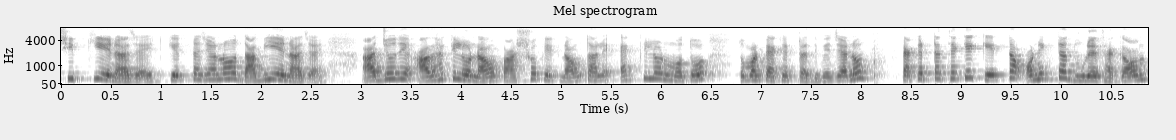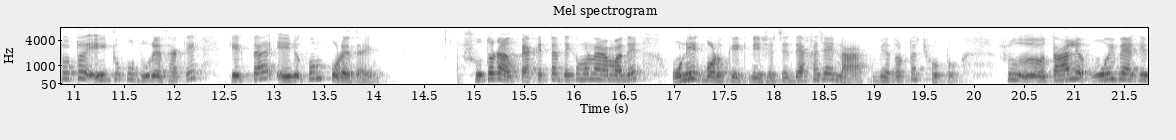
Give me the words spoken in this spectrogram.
চিপকিয়ে না যায়, কেকটা যেন দাবিয়ে না যায়। আর যদি আধা কিলো নাও, পাঁচশো কেক নাও, তাহলে এক কিলোর মতো তোমার প্যাকেটটা দিবে। যেন প্যাকেটটা থেকে কেকটা অনেকটা দূরে থাকে অন্তত এইটুকু দূরে থাকে কেকটা এইরকম করে দেয়। সুতরাং প্যাকেটটা দেখে মনে হয় আমাদের অনেক বড় কেক নিয়ে এসেছে। দেখা যায় না, ভেতরটা ছোট। তাহলে ওই ব্যাগে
